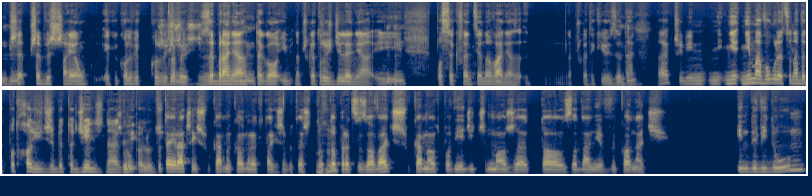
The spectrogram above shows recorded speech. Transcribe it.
Mhm. prze, przewyższają jakiekolwiek korzyści, Korzyści. zebrania Mhm. tego i na przykład rozdzielenia i Mhm. posekwencjonowania na przykład jakiegoś zadania, tak? Czyli nie, nie ma w ogóle co nawet podchodzić, żeby to dzielić na Czyli grupę ludzi. Tutaj raczej szukamy, Konrad, tak, żeby też to Mhm. doprecyzować. Szukamy odpowiedzi, czy może to zadanie wykonać indywiduum,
